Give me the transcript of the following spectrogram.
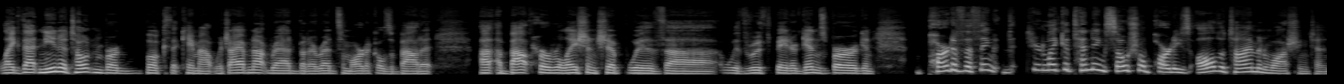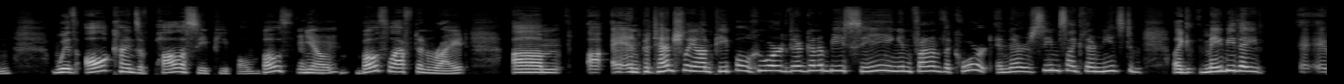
like that nina totenberg book that came out which i have not read but i read some articles about it uh, about her relationship with uh with ruth bader ginsburg. And part of the thing you're like attending social parties all the time in washington with all kinds of policy people both you know both left and right um uh, and potentially on people who are they're going to be seeing in front of the court. And there seems like there needs to be like maybe they uh,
